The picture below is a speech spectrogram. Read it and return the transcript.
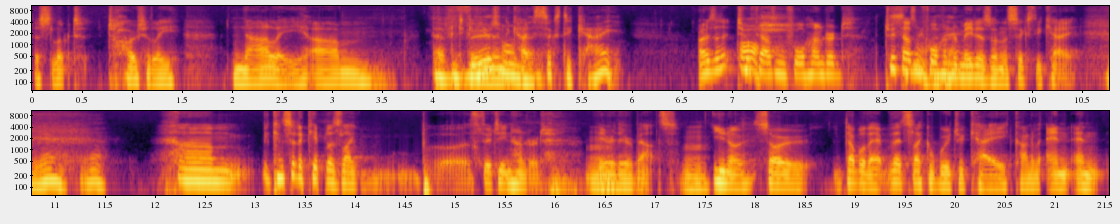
this looked totally gnarly. Um, The to give you vert on the 60k. oh, is it Oh. 2,400 Something like 2,400 that. meters on the 60k? Yeah, yeah. Um, you consider Kepler's like uh, thirteen hundred, Mm. there or thereabouts. You know, so double that. That's like a Wutu K kind of, and and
